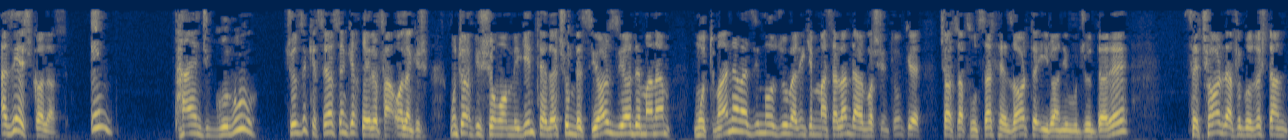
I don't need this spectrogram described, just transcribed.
از این اشکال هست. این پنج گروه جزء کسایی هستن که غیر فعالن که اونطور که شما میگین تعدادشون بسیار زیاده. منم مطمئنم از این موضوع برای اینکه مثلا در واشنگتن که 400 500 هزار تا ایرانی وجود داره سه چهار دفعه گذاشتن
